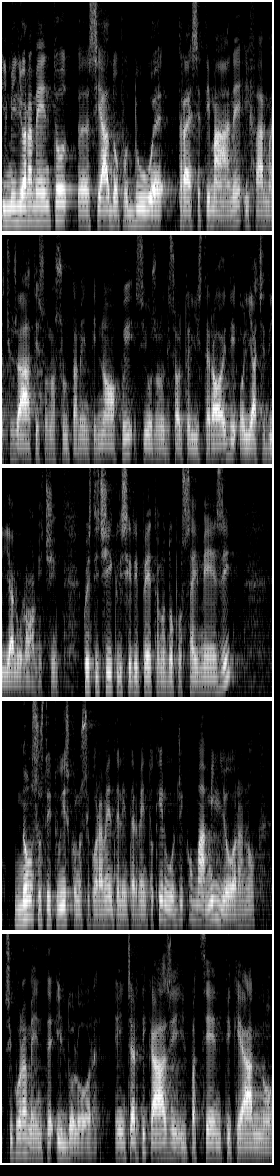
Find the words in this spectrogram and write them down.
Il miglioramento eh, si ha dopo due, tre settimane, i farmaci usati sono assolutamente innocui, si usano di solito gli steroidi o gli acidi ialuronici. Questi cicli si ripetono dopo sei mesi, non sostituiscono sicuramente l'intervento chirurgico, ma migliorano sicuramente il dolore. E in certi casi i pazienti che hanno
